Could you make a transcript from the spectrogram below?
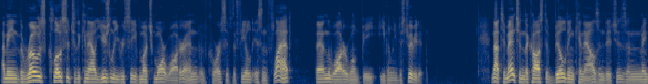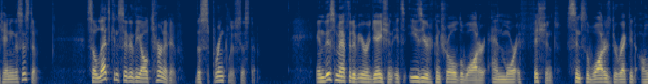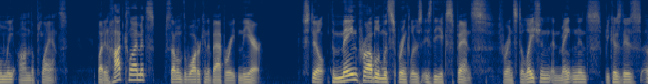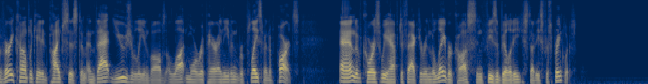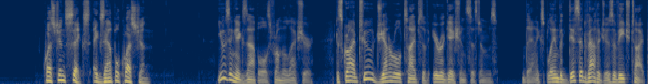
I mean, the rows closer to the canal usually receive much more water, and of course, if the field isn't flat, then the water won't be evenly distributed. Not to mention the cost of building canals and ditches and maintaining the system. So let's consider the alternative, the sprinkler system. In this method of irrigation, it's easier to control the water and more efficient since the water is directed only on the plants. But in hot climates, some of the water can evaporate in the air. Still, the main problem with sprinklers is the expense for installation and maintenance because there's a very complicated pipe system, and that usually involves a lot more repair and even replacement of parts. And of course, we have to factor in the labor costs in feasibility studies for sprinklers. Question 6. Example question. Using examples from the lecture, describe two general types of irrigation systems. Then explain the disadvantages of each type.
